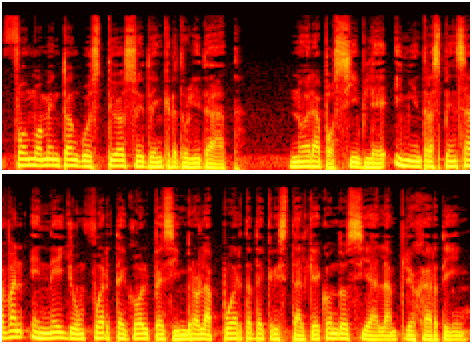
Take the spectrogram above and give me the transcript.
Fue un momento angustioso y de incredulidad. No era posible, y mientras pensaban en ello un fuerte golpe cimbró la puerta de cristal que conducía al amplio jardín.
